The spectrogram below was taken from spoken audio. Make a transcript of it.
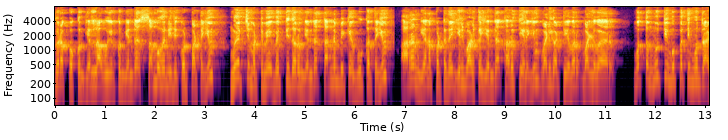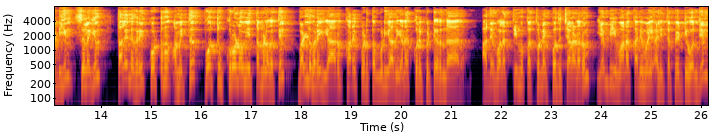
பிறப்போக்கும் எல்லா உயிர்க்கும் என்ற சமூக நீதி கோட்பாட்டையும் முயற்சி மட்டுமே வெற்றி தரும் என்ற தன்னம்பிக்கை ஊக்கத்தையும் அரண் எனப்பட்டதே இல்வாழ்க்கை என்ற கருத்தியலையும் வழிகாட்டியவர் வள்ளுவர். மொத்தம் நூற்றி முப்பத்தி மூன்று அடியில் சிலையும் தலைநகரில் கோட்டமும் அமைத்து போற்றும் குரலோவிய தமிழகத்தில் வள்ளுவரை யாரும் கரைப்படுத்த முடியாது என குறிப்பிட்டிருந்தார். அதேபோல திமுக துணை பொதுச் செயலாளரும் எம்பியுமான கனிமொழி அளித்த பேட்டி ஒன்றில்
